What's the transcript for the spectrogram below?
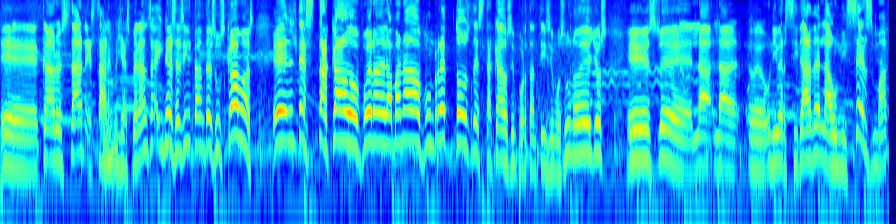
eh, claro, están, están en Villa Esperanza y necesitan de sus camas. El destacado fuera de la manada fue un red, dos destacados importantísimos. Uno de ellos es eh, la, eh, universidad, la UNICESMAC,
